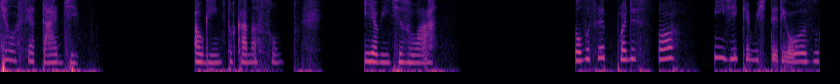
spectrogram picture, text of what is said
aquela ansiedade. Alguém tocar no assunto e alguém te zoar. Ou você pode só fingir que é misterioso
